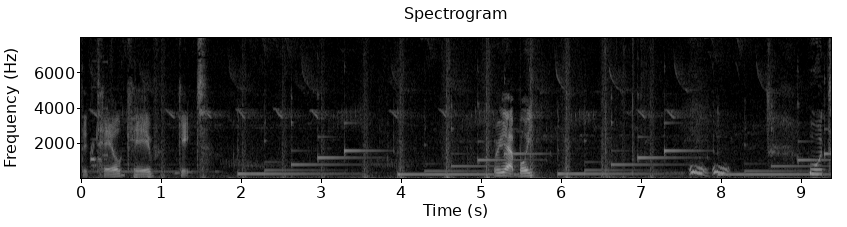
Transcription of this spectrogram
the tail cave gate. Where you at, boy? Hoot.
